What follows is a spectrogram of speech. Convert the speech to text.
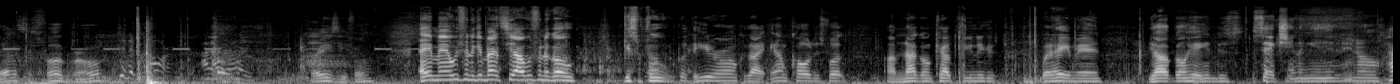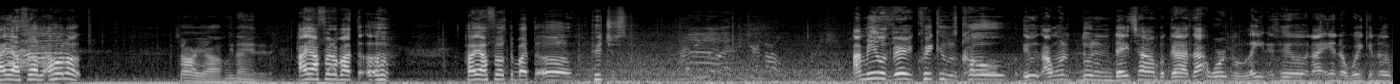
Jealous as fuck, bro. To the car. I. Crazy, fool. Hey, man, we finna get back to y'all. We finna go get some food. Put the heater on because I am cold as fuck. I'm not gonna capture you niggas. But hey, man, y'all go ahead in this section again, you know. How y'all felt? Hold up. Sorry, y'all. We not in it. How y'all felt about the, uh, how y'all felt about the, uh, pictures? I think it turned out pretty. I mean, it was very quick. It was cold. It was, I wanted to do it in the daytime, but guys, I worked late as hell, and I ended up waking up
